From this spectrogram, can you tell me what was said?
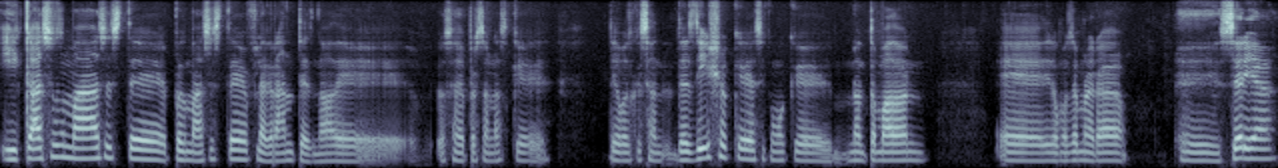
y casos más, este, pues más, este, flagrantes, ¿no? De, o sea, de personas que, digamos, que se han desdicho, que así como que no han tomado, eh, digamos, de manera eh, seria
